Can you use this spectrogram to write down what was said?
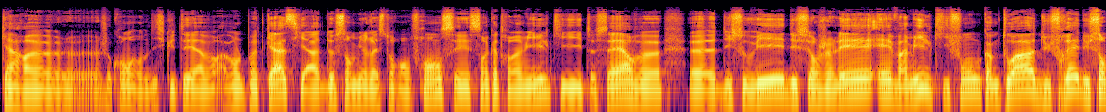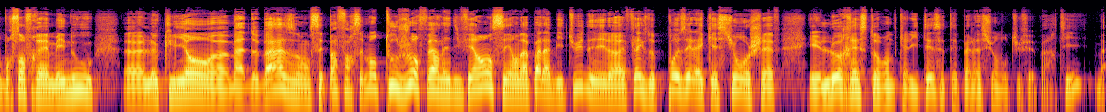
car euh, je crois, on en discutait avant, le podcast, il y a 200 000 restaurants en France et 180 000 qui te servent euh, du sous-vide, du surgelé, et 20 000 qui font comme toi du frais, du 100% frais. Mais nous, euh, le client bah, de base, on ne sait pas forcément toujours faire les différences et on n'a pas l'habitude et le réflexe de poser la question au chef. Et le restaurant de qualité, cette appellation dont tu fais partie, bah,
